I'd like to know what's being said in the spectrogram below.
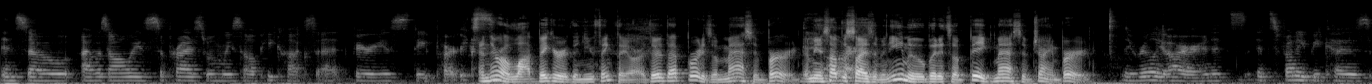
and so I was always surprised when we saw peacocks at various state parks. And they're a lot bigger than you think they are. They're, that bird is a massive bird. I mean, it's not the size of an emu, but it's a big, massive, giant bird. They really are, and it's it's funny because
